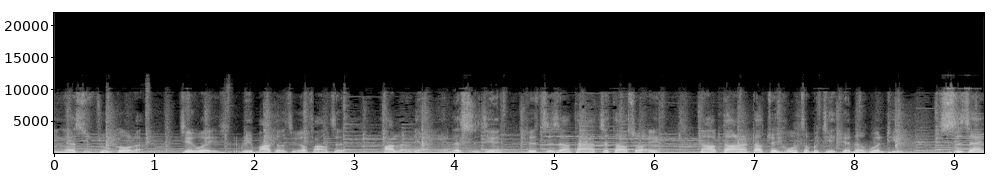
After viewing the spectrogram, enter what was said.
应该是足够了，结果 remodel 这个房子花了两年的时间，所以只是让大家知道说，哎，然后当然到最后我怎么解决那个问题，实在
